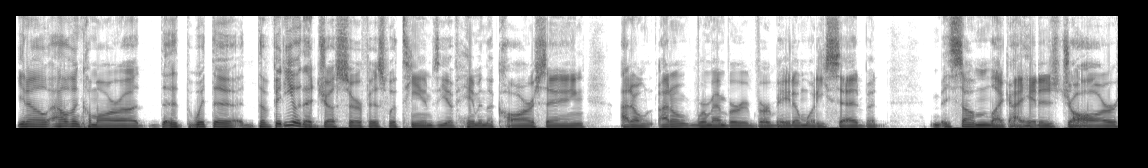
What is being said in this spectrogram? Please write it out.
You know, Alvin Kamara, the, with the the video that just surfaced with TMZ of him in the car saying, "I don't, I don't remember verbatim what he said, but some like I hit his jaw or,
